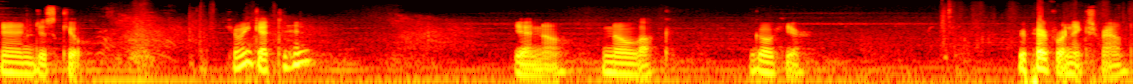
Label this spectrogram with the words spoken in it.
And just kill. Can we get to him? Yeah, no. No luck. Go here. Prepare for next round.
